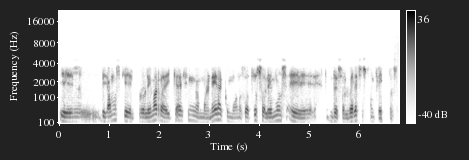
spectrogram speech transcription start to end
digamos que el problema radica es en la manera como nosotros solemos eh, resolver esos conflictos.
